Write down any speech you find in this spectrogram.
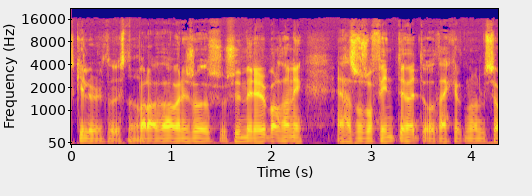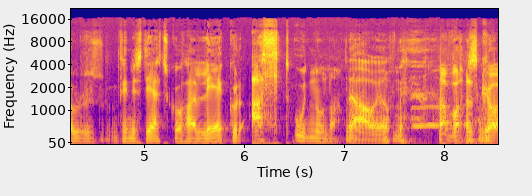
skilur þú veist, bara það var eins og sumir eru bara þannig, en það er svona svo fyndi höndi og það ekki sjálfur þinni stjætt sko, það lekur allt út núna. Já, já. Það bara sko,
